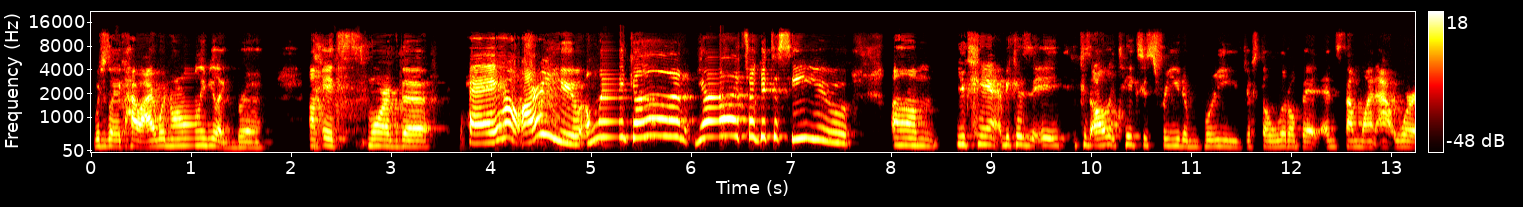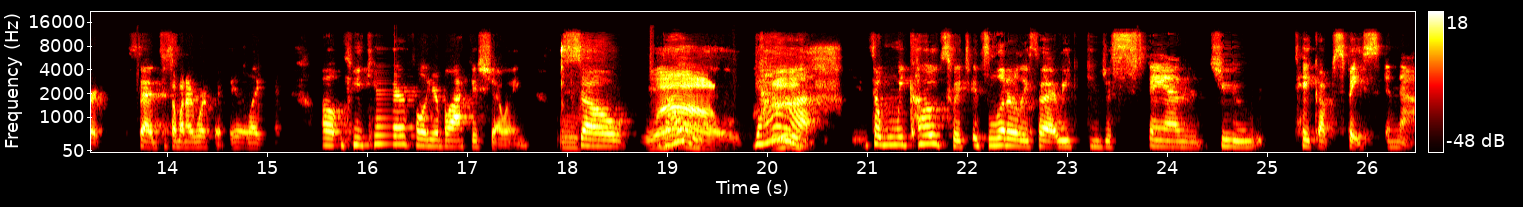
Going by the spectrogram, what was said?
which is like how I would normally be like bruh, um, it's more of the hey, how are you? Oh my god, yeah, it's so good to see you. Um, you can't because it because all it takes is for you to breathe just a little bit. And someone at work said to someone I work with, they were like, "Oh, be careful, your black is showing." Oof. So right, wow. Yeah. Ugh. So when we code switch, it's literally so that we can just stand to take up space in that.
